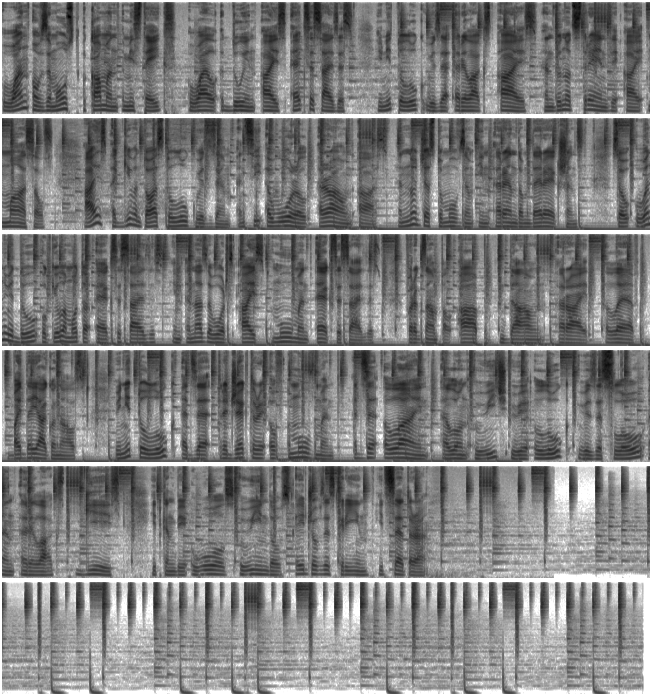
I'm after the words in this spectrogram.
One of the most common mistakes while doing eyes exercises, you need to look with the relaxed eyes and do not strain the eye muscles. Eyes are given to us to look with them and see a world around us and not just to move them in random directions. So when we do oculomotor exercises, in other words eyes movement exercises, for example up, down, right, left, by diagonals, we need to look at the trajectory of movement, at the line along which we look with a slow and relaxed gaze. It can be walls, windows, edge of the screen, etc.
